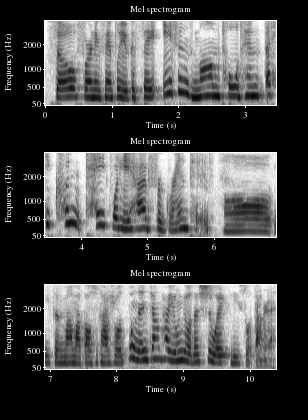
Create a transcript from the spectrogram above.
So, for an example, you could say Ethan's mom told him that he couldn't take what he had for granted. 哦，伊芬妈妈告诉他说，不能将他拥有的视为理所当然。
